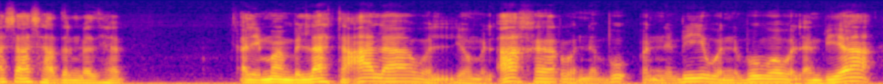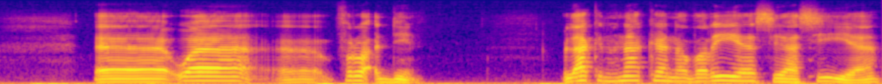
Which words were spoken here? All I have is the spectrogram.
أساس هذا المذهب. الإيمان بالله تعالى واليوم الآخر والنبي والنبوة والأنبياء آه، وفروع الدين. ولكن هناك نظرية سياسية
